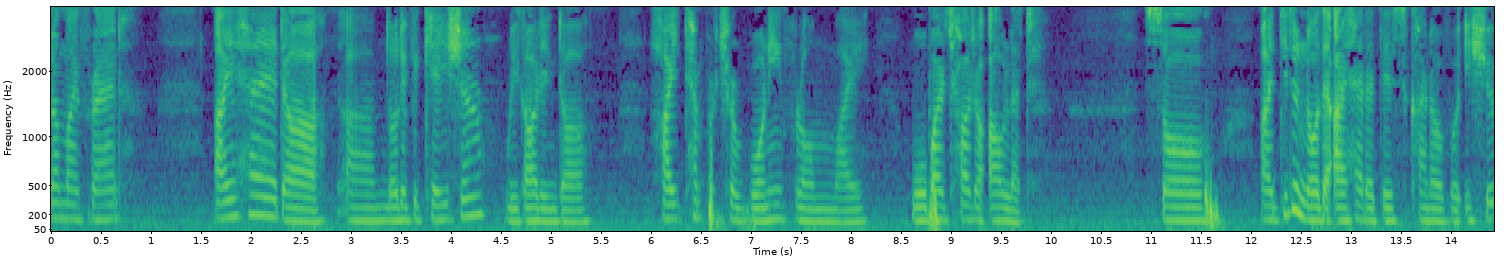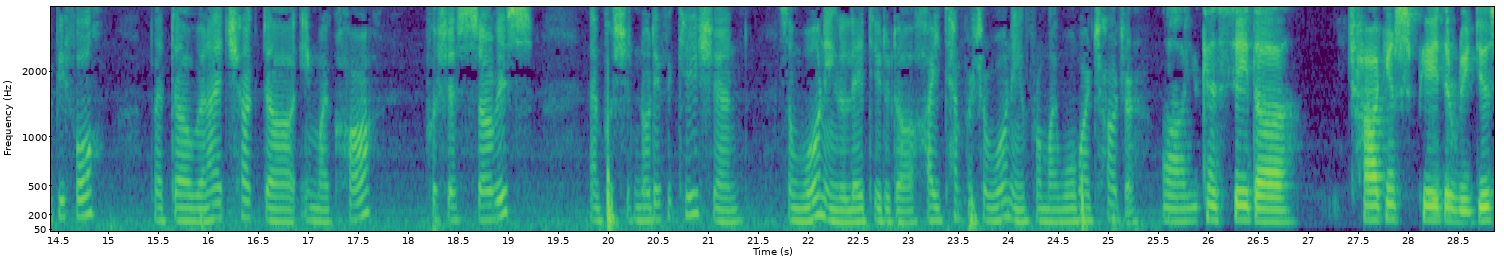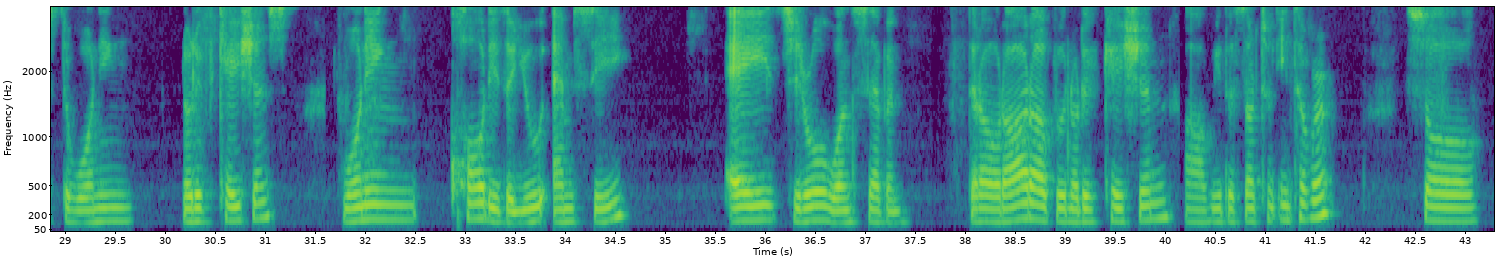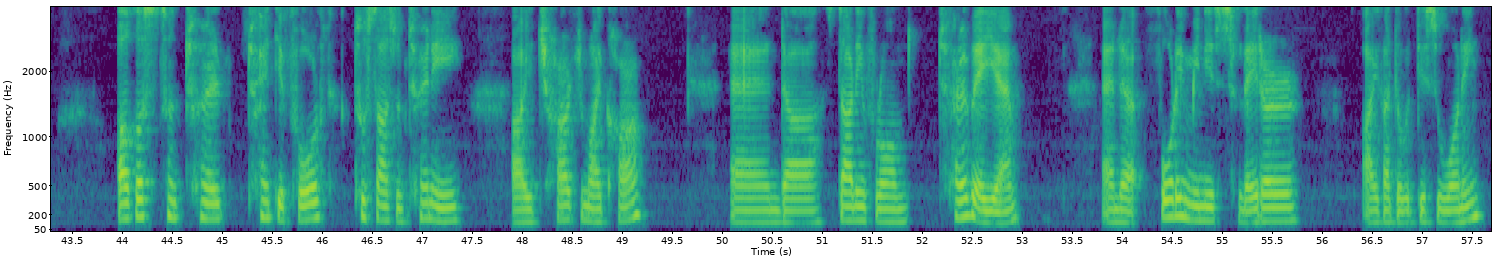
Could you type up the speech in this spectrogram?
Hello, my friend. I had a, a notification regarding the high temperature warning from my mobile charger outlet. So I didn't know that I had this kind of issue before, but uh, when I checked uh, in my car, push service and push notification, some warning related to the high temperature warning from my mobile charger. Uh, you can see the charging speed reduced the warning notifications. Warning code is a UMC A017. There are a lot of notification uh, with a certain interval. So August 24th, 2020, I charged my car and uh, starting from 12 a.m. and uh, 40 minutes later I got this warning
